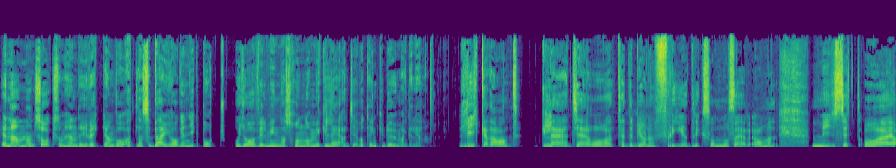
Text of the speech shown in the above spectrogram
En annan sak som hände i veckan var att Lasse Berghagen gick bort och jag vill minnas honom med glädje. Vad tänker du Magdalena? Likadant, glädje och teddybjörnen Fredriksson och så här. Ja, men, mysigt och jag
